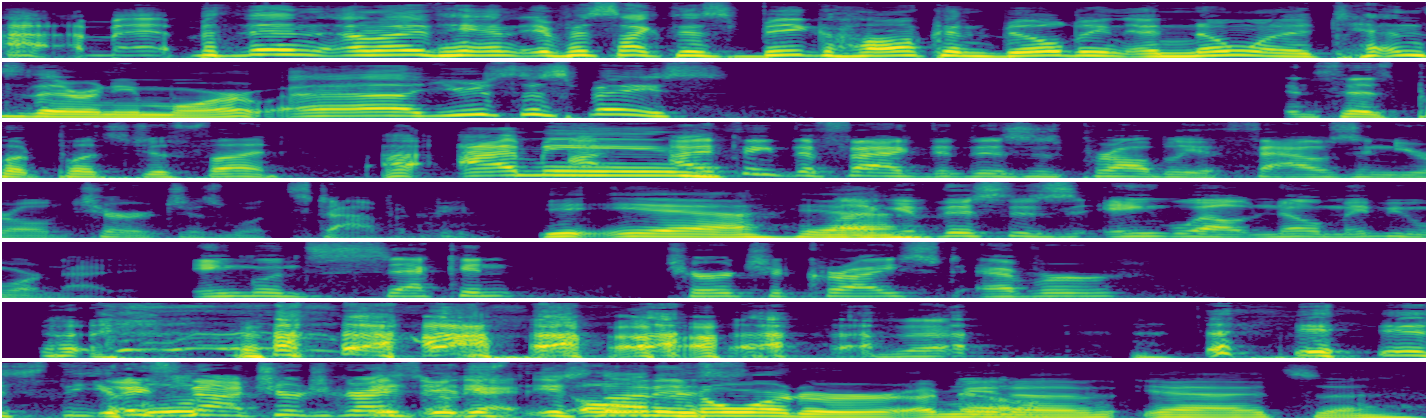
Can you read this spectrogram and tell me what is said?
Uh, but but then, on the other hand, if it's like this big honking building and no one attends there anymore, uh, use the space. And says putt putt's just fine. I, I mean, I think the fact that this is probably a thousand year old church is what's stopping people. y- yeah, yeah. Like if this is Eng- well, no, maybe more than that. England's second Church of Christ ever. is that it's the It's old- not Church of Christ? it's- Okay. it's not in order. I mean, No. uh, yeah, it's a.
